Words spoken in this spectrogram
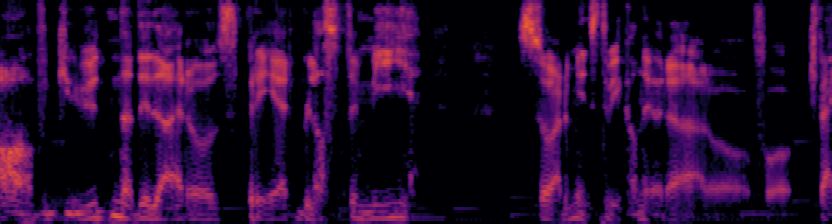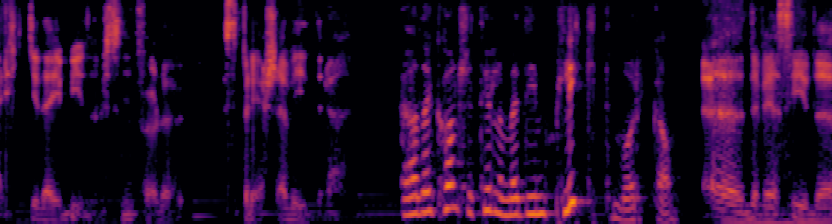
avgud nedi der og sprer blasfemi, så er det minste vi kan gjøre, er å få kverke det i begynnelsen før det sprer seg videre. Ja, det er kanskje til og med din plikt, Morkan. Eh, Det vil jeg si det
